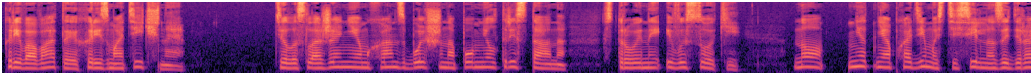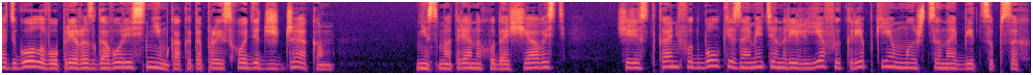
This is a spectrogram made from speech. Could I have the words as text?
кривоватая, харизматичная. Телосложением Ханс больше напомнил Тристана, стройный и высокий, но нет необходимости сильно задирать голову при разговоре с ним, как это происходит с Джеком. Несмотря на худощавость, через ткань футболки заметен рельеф и крепкие мышцы на бицепсах.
